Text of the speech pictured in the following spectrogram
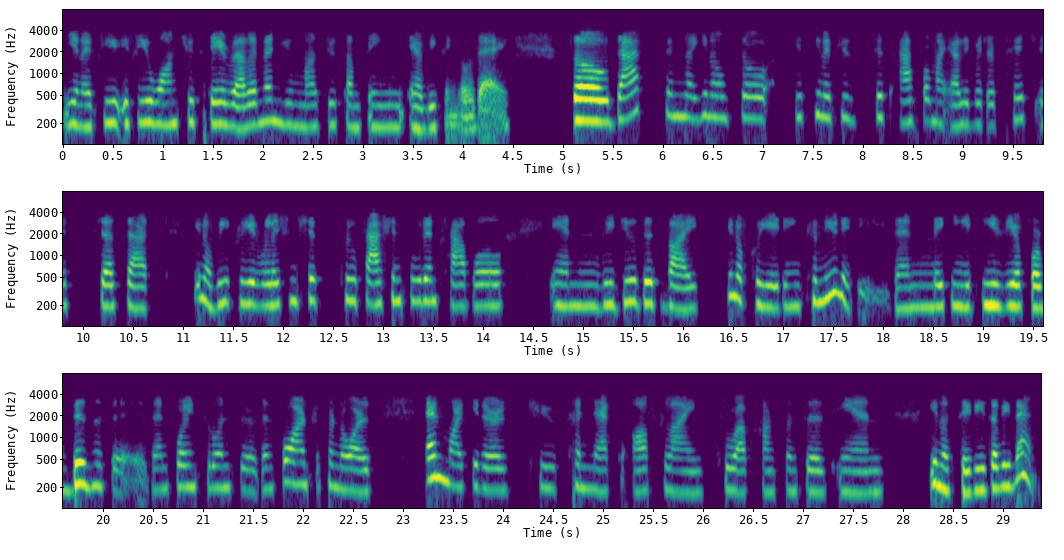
you know if you if you want to stay relevant you must do something every single day. So that's in like you know so it's you know if you just ask for my elevator pitch it's just that you know we create relationships through fashion food and travel and we do this by you know creating communities and making it easier for businesses and for influencers and for entrepreneurs and marketers to connect offline through our conferences and you know series of events.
